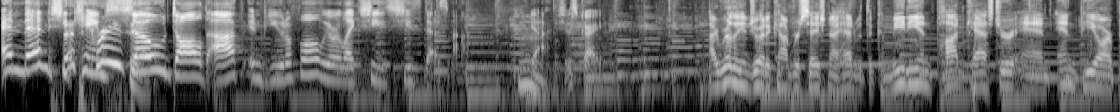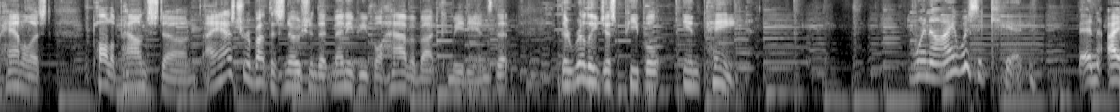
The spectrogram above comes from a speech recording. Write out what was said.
And then she That's came crazy. so dolled up and beautiful. We were like, she's, she's Desna. Hmm. Yeah, she was great. I really enjoyed a conversation I had with the comedian, podcaster, and NPR panelist Paula Poundstone. I asked her about this notion that many people have about comedians that they're really just people in pain. when I was a kid, and I,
